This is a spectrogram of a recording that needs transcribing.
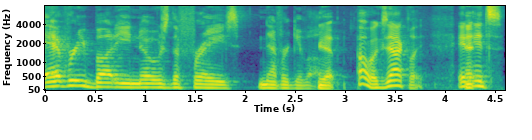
everybody knows the phrase "never give up." Yep. Oh, exactly. And, it's,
